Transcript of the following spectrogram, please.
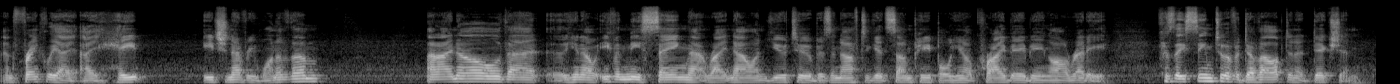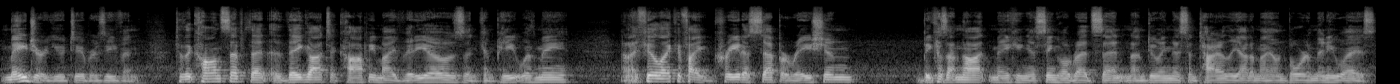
And frankly, I, I hate each and every one of them. And I know that, uh, you know, even me saying that right now on YouTube is enough to get some people, you know, crybabying already. Because they seem to have developed an addiction, major YouTubers even, to the concept that they got to copy my videos and compete with me. And I feel like if I create a separation, because I'm not making a single red cent and I'm doing this entirely out of my own boredom anyways,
